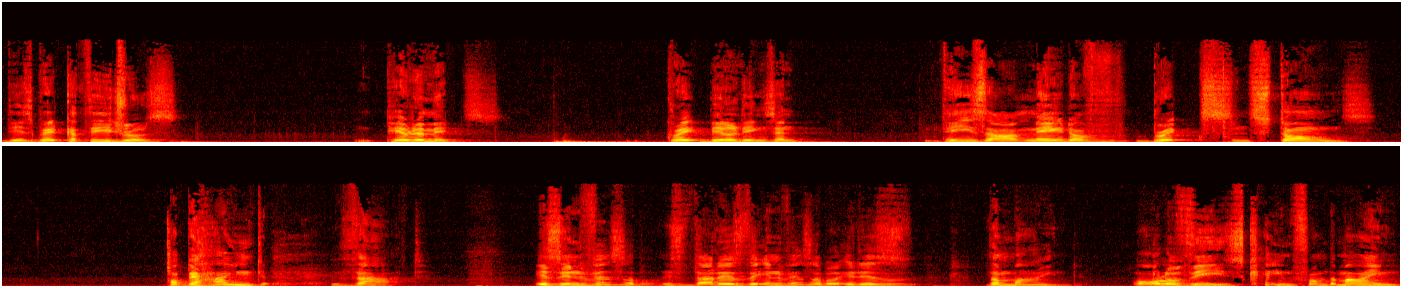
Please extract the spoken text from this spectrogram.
these great cathedrals, pyramids, great buildings, and these are made of bricks and stones. But behind that is invisible. Is that is the invisible. It is the mind. All of these came from the mind.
